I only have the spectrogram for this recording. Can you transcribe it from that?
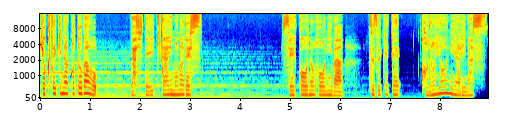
極的な言葉を出していきたいものです。成功の方には続けてこのようにあります。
